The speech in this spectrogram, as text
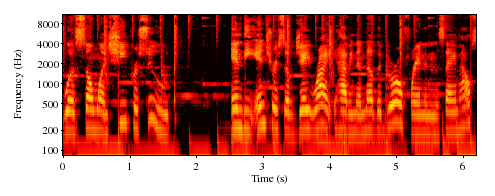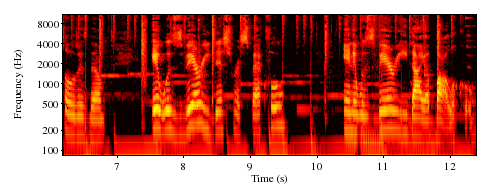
was someone she pursued in the interest of J. Wright having another girlfriend in the same household as them, it was very disrespectful and it was very diabolical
